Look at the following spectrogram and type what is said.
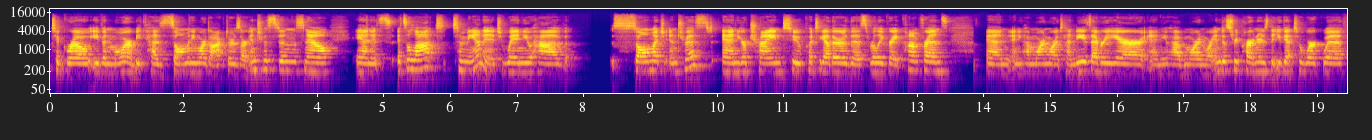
to grow even more because so many more doctors are interested in this now and it's it's a lot to manage when you have so much interest and you're trying to put together this really great conference and and you have more and more attendees every year and you have more and more industry partners that you get to work with.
